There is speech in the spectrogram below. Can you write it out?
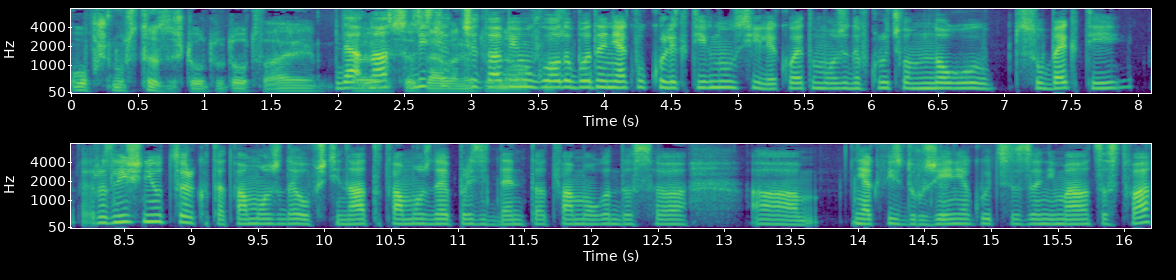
общността, защото то това е Да, но аз мисля, че това би могло да бъде някакво колективно усилие, което може да включва много субекти, различни от църквата. Това може да е общината, това може да е президента, това могат да са а, някакви издружения, които се занимават с това.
